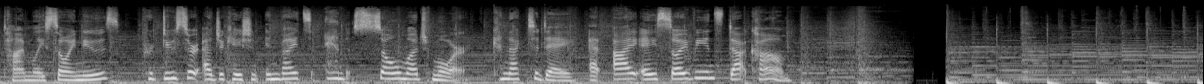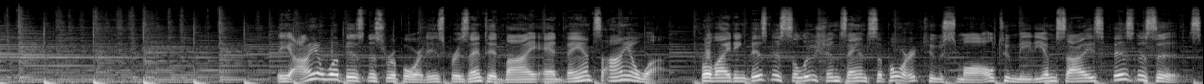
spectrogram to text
timely soy news, producer education invites, and so much more. Connect today at iasoybeans.com. The Iowa Business Report is presented by Advance Iowa, providing business solutions and support to small to medium sized businesses.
